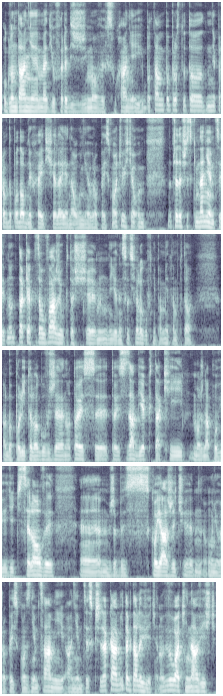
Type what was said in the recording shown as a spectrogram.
oglądanie mediów reżimowych, słuchanie ich, bo tam po prostu to nieprawdopodobny hejt się leje na Unię Europejską. Oczywiście przede wszystkim na Niemcy. No, tak jak zauważył ktoś, jeden z socjologów, nie pamiętam kto, albo politologów, że no to, jest, to jest zabieg taki, można powiedzieć, celowy, żeby skojarzyć Unię Europejską z Niemcami, a Niemcy z Krzyżakami i tak dalej, wiecie, no, wywołać nienawiść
